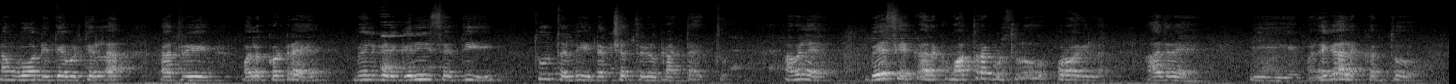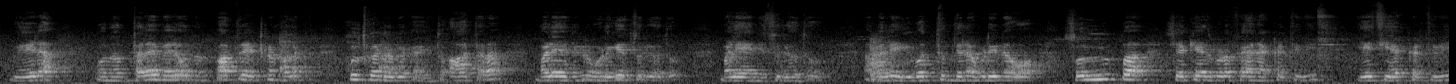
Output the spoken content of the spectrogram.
ನಮಗೂ ನಿದ್ದೆ ಬರ್ತಿಲ್ಲ. ರಾತ್ರಿ ಮಲಕ್ಕೊಂಡ್ರೆ ಮೇಲುಗಡೆ ಗರಿ ಸದ್ದಿ ತೂತಲ್ಲಿ ನಕ್ಷತ್ರಗಳು ಕಾಣ್ತಾ ಇತ್ತು. ಆಮೇಲೆ ಬೇಸಿಗೆ ಕಾಲಕ್ಕೆ ಮಾತ್ರ ಗುಡಿಸಲು ಪರವಾಗಿಲ್ಲ. ಆದರೆ ಈ ಮಳೆಗಾಲಕ್ಕಂತೂ ಬೇಡ. ಒಂದೊಂದು ತಲೆ ಮೇಲೆ ಒಂದೊಂದು ಪಾತ್ರೆ ಇಟ್ಕೊಂಡು ಮಲಕ್ಕೆ ಕುಳಿತ್ಕೊಂಡಿರ್ಬೇಕಾಗಿತ್ತು ಆ ಥರ ಮಳೆಯ ಒಳಗೆ ಸುರಿಯೋದು ಮಳೆಯ ನೀರು ಸುರಿಯೋದು. ಆಮೇಲೆ ಇವತ್ತಿನ ದಿನ ಬಿಡಿ ನಾವು ಸ್ವಲ್ಪ ಸೆಕೆ ಆದ್ರೂ ಕೂಡ ಫ್ಯಾನ್ ಹಾಕ್ಕೊಳ್ತೀವಿ ಎ ಸಿ ಹಾಕ್ಕೊಳ್ತೀವಿ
